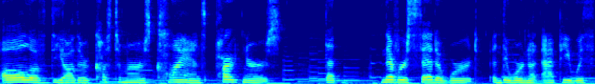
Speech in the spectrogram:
all of the other customers, clients, partners that never said a word and they were not happy with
